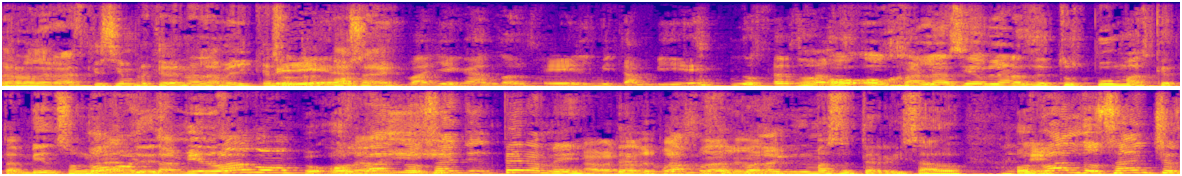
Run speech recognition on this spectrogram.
Pero de verdad es que siempre que ven a la América es otra cosa, ¿eh? Va llegando Anselmi también. No O- ojalá si hablaras de tus pumas, que también son No, grandes. también lo hago. Osvaldo y- Sánchez, espérame, A ver, dale, pues, vamos dale, a con alguien más aterrizado. Osvaldo Sánchez,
